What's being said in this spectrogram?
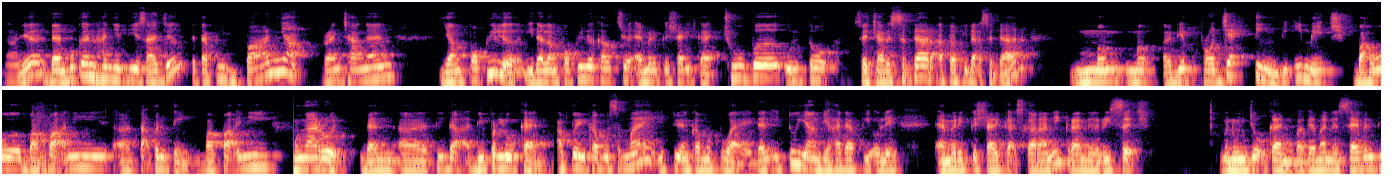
Uh, ya, dan bukan hanya dia saja tetapi banyak rancangan yang popular di dalam popular culture Amerika Syarikat cuba untuk secara sedar atau tidak sedar mem, me, uh, dia projecting the image bahawa bapa ni uh, tak penting. Bapa ini mengarut dan uh, tidak diperlukan. Apa yang kamu semai itu yang kamu tuai. Dan itu yang dihadapi oleh Amerika Syarikat sekarang ni kerana research menunjukkan bagaimana 70%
